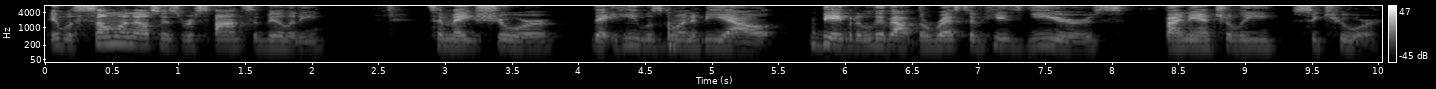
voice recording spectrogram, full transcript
it was someone else's responsibility to make sure that he was going to be out be able to live out the rest of his years financially secure.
